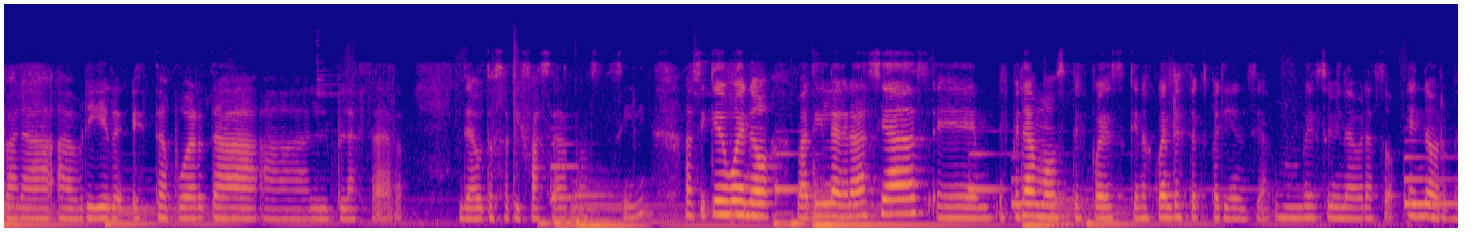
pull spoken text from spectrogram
para abrir esta puerta al placer de autosatisfacernos, ¿sí? Así que bueno, Matilda, gracias. Em, esperamos después que nos cuentes tu experiencia. Un beso y un abrazo enorme.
